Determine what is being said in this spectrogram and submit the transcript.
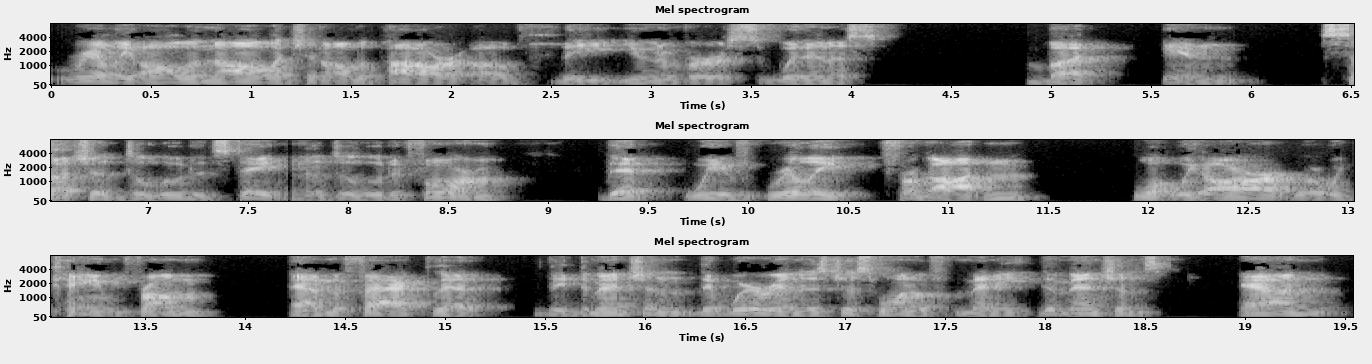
really all the knowledge and all the power of the universe within us, but in such a diluted state, in a diluted form, that we've really forgotten what we are, where we came from, and the fact that the dimension that we're in is just one of many dimensions. And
